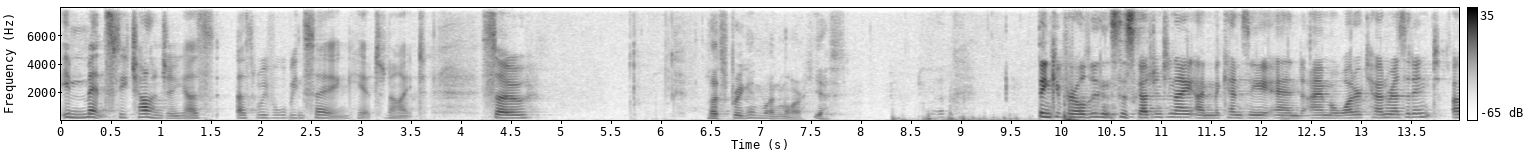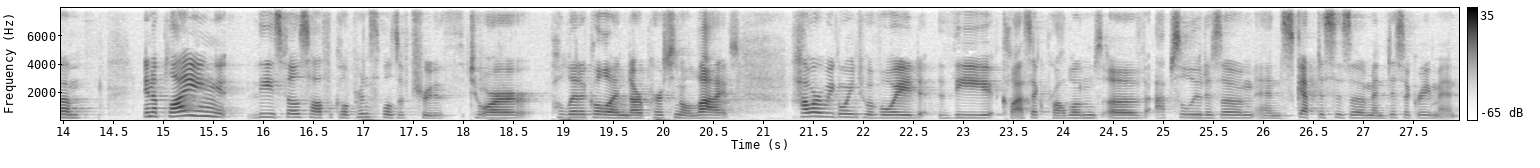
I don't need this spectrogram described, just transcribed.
immensely challenging, as, as we've all been saying here tonight. So, Let's bring in one more. Yes. Thank you for holding this discussion tonight. I'm Mackenzie, and I'm a Watertown resident. Um, in applying these philosophical principles of truth to our political and our personal lives, how are we going to avoid the classic problems of absolutism and skepticism and disagreement?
